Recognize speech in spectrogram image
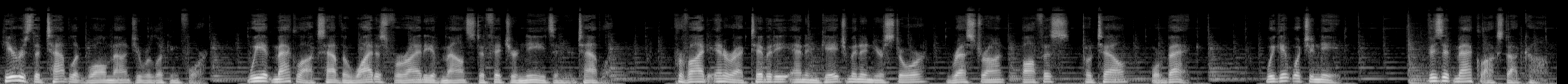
Here is the tablet wall mount you were looking for. We at MacLocks have the widest variety of mounts to fit your needs and your tablet. Provide interactivity and engagement in your store, restaurant, office, hotel, or bank. We get what you need. Visit MacLocks.com.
